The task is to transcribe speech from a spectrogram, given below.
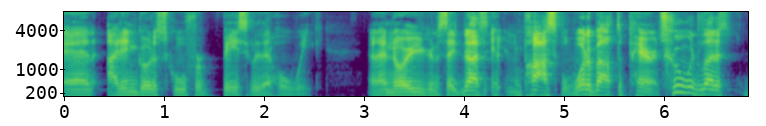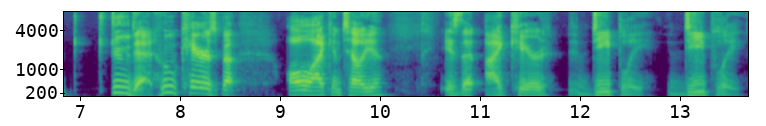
and I didn't go to school for basically that whole week. And I know you're going to say, that's impossible. What about the parents? Who would let us do that? Who cares about? All I can tell you is that I cared deeply, deeply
